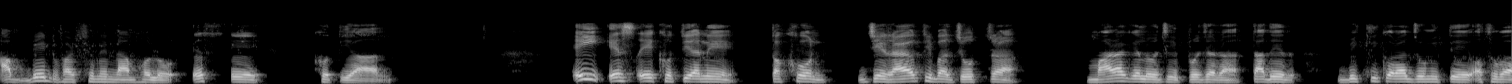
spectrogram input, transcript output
আপডেট ভার্সনের নাম হলো এস এ খতিয়ান। এই এস এ খতিয়ানে তখন যে রায়তি বা জোতরা মারা গেল যে প্রজারা, তাদের বিক্রি করা জমিতে অথবা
